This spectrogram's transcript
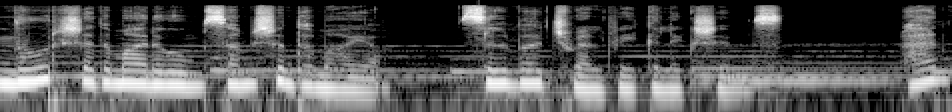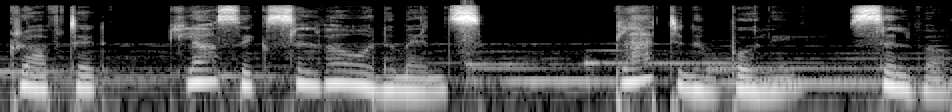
നൂറ് ശതമാനവും സംശുദ്ധമായ silver jewellery collections handcrafted classic silver ornaments platinum പോലെ silver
